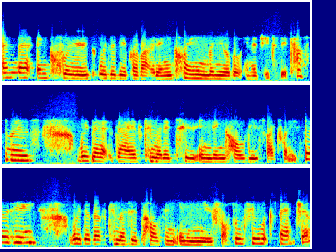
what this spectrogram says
and that includes whether they're providing clean, renewable energy to their customers, whether they've committed to ending coal use by 2030, whether they've committed to halting any new fossil fuel expansion,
